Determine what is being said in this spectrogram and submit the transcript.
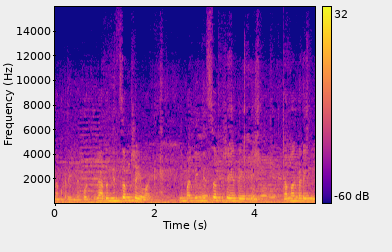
ನಮ್ಮ ಕಡೆಯಿಂದ ಕೊಡ್ತೀವಿ. ಅದು ನಿಸ್ಸಂಶಯವಾಗಿ. ನಿಮ್ಮಲ್ಲಿ ನಿಸ್ಸಂಶಯತೆಯಲ್ಲಿ ನಮ್ಮ ಕಡೆಯಿಂದ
